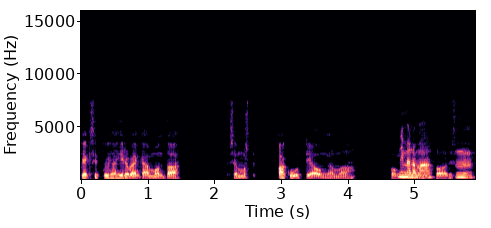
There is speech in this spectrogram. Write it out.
keksitty ihan hirveänkään montaa semmoista akuuttia ongelmaa. ongelmaa Nimenomaan. Mm.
